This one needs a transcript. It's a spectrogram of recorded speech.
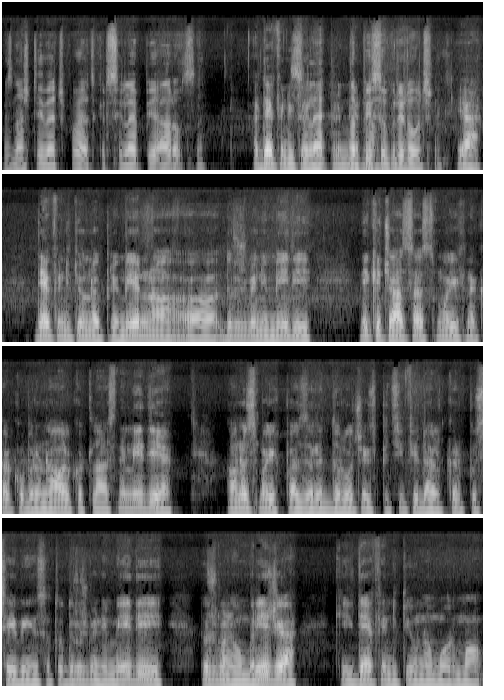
mi znaš ti več povedati, ker si le PR-ovc. Ja. Definitivno je primerno. napisal priročnik. Ja, definitivno je primerno. Uh, družbeni mediji, nekaj časa smo jih nekako obravnavali kot lastne medije, danes smo jih pa zaradi določenih specifik dali kar posebej in so to družbeni mediji, družbena omrežja, ki jih definitivno moramo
